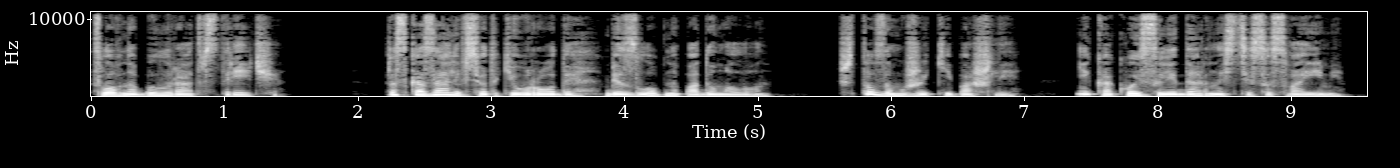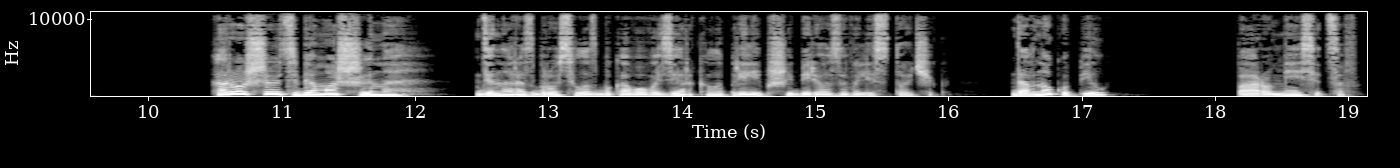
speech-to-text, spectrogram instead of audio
словно был рад встрече. «Рассказали все-таки уроды», — беззлобно подумал он. «Что за мужики пошли? Никакой солидарности со своими». «Хорошая у тебя машина», — Динара сбросила с бокового зеркала прилипший березовый листочек. «Давно купил?» пару месяцев.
